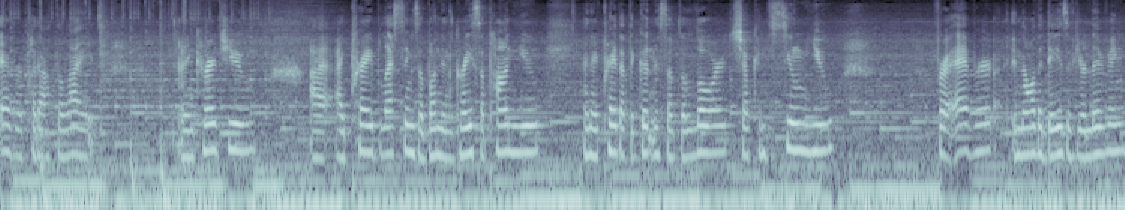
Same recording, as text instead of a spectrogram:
ever put out the light. I encourage you. I, I pray blessings, abundant grace upon you. And I pray that the goodness of the Lord shall consume you forever in all the days of your living.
